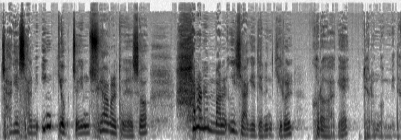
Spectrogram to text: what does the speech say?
자기 삶의 인격적인 수양을 통해서 하나님만을 의지하게 되는 길을 걸어가게 되는 겁니다.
